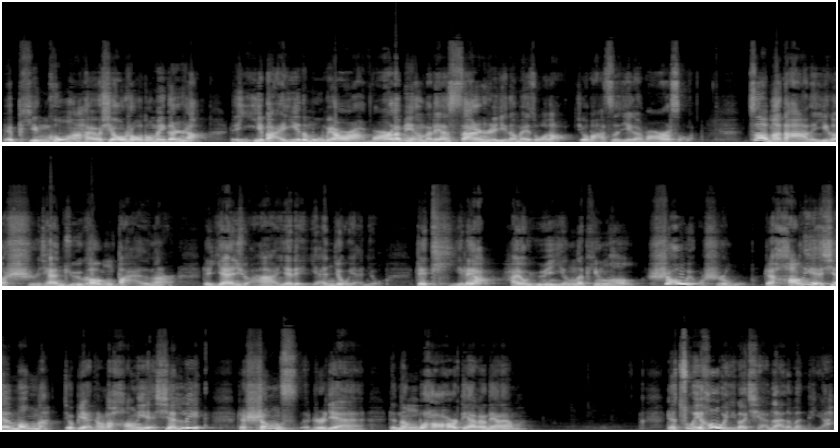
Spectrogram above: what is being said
这品控啊，还有销售都没跟上，这一百亿的目标啊，玩了命的连三十亿都没做到，就把自己给玩死了。这么大的一个史前巨坑摆在那儿，这严选啊也得研究研究。这体量还有运营的平衡，稍有失误，这行业先锋呢就变成了行业先烈。这生死之间，这能不好好掂量掂量吗？这最后一个潜在的问题啊，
